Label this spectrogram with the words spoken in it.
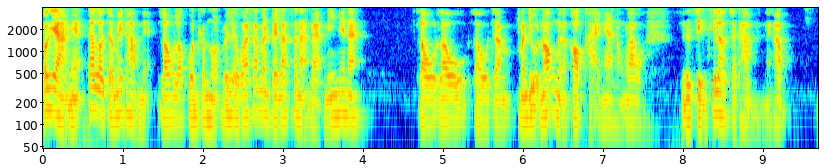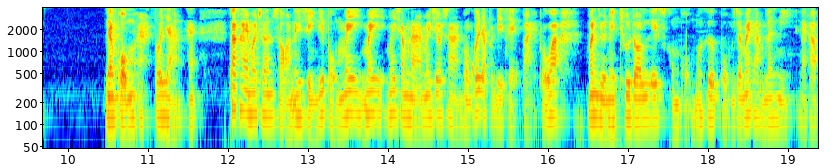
บางอย่างเนี่ยถ้าเราจะไม่ทำเนี่ยเราเราควรกำหนดไว้เลยว่าถ้ามันเป็นลักษณะแบบนี้เนี่ยนะเราเราเราจะมันอยู่นอกเหนือขอบขายงานของเรา หรือสิ่งที่เราจะทำนะครับ อย่างผมอะตัวอย่างนะ ถ้าใครมาเชิญสอนในสิ่งที่ผมไม่ไม่ไม่ชำนาญไม่เชี่ยวชาญ ผมก็จะปฏิเสธไป เพราะว่ามันอยู่ใน to do list ของผมก็คือผมจะไม่ทำเรื่องนี้นะครับ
